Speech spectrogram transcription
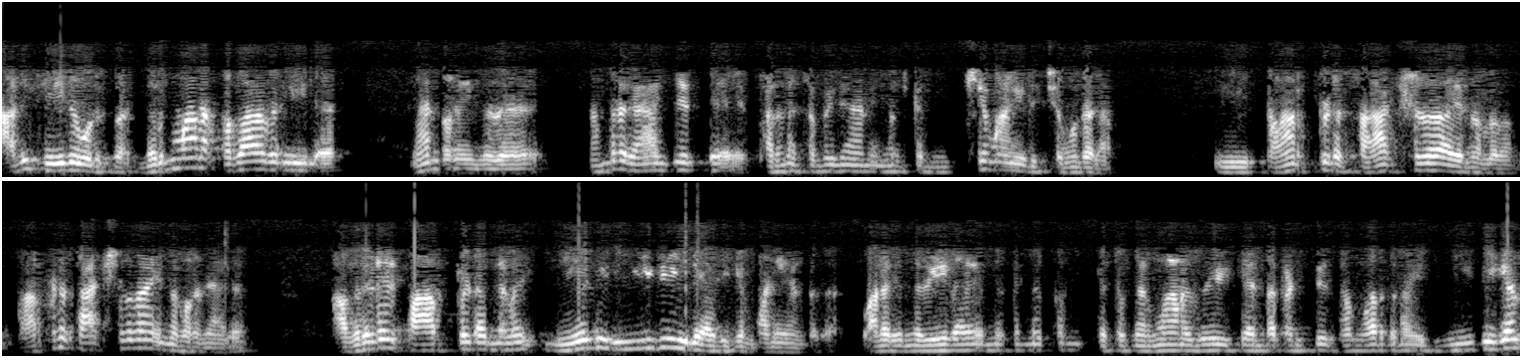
അത് ചെയ്തു കൊടുക്കുക. നിർമ്മാണ പദാവലിയിൽ ഞാൻ പറയുന്നത് നമ്മുടെ രാജ്യത്തെ ഭരണ സംവിധാനങ്ങൾക്ക് മുഖ്യമായ ഒരു ചുമതല ഈ പാർപ്പിട സാക്ഷരത എന്നുള്ളതാണ്. പാർപ്പിട സാക്ഷരത എന്ന് പറഞ്ഞാൽ അവരുടെ പാർപ്പിടങ്ങൾ ഏത് രീതിയിലായിരിക്കും പണിയേണ്ടത്? വളരുന്ന വീട് എന്ന സങ്കല്പം ഇപ്പൊ നിർമ്മാണം ഉപയോഗിക്കേണ്ട പരിസ്ഥിതി സംവർദ്ധമായ രീതികൾ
